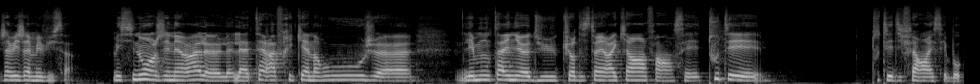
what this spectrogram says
J'avais jamais vu ça. Mais sinon, en général, euh, la, la terre africaine rouge, euh, les montagnes du Kurdistan irakien, enfin, c'est tout est tout est différent et c'est beau.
